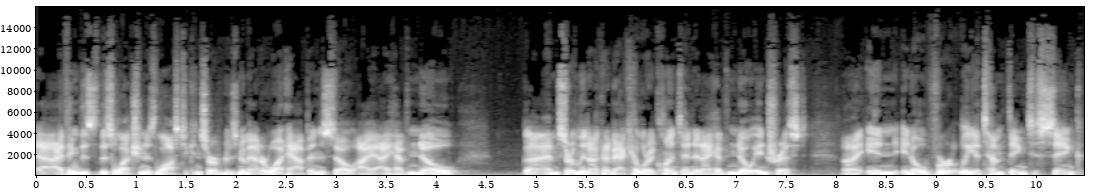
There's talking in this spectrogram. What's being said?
I think this this election is lost to conservatives no matter what happens. So I, I have no. I'm certainly not going to back Hillary Clinton, and I have no interest uh, in in overtly attempting to sink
